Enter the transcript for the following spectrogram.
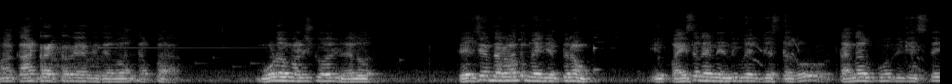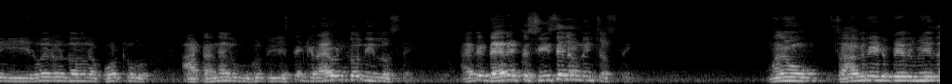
మా కాంట్రాక్టర్ గారికి తెలియాలి తప్ప మూడో మనిషికి తెలియదు తెలిసిన తర్వాత మేము చెప్పినాం ఈ పైసలన్నీ ఎందుకు వేస్ట్ చేస్తారు? టన్నల్ పూర్తి చేస్తే ఈ ఇరవై రెండు వందల కోట్లు ఆ టన్నల్ పూర్తి చేస్తే గ్రావిడ్తో నీళ్ళు వస్తాయి. అయితే డైరెక్ట్ శ్రీశైలం నుంచి వస్తాయి. మనం సాగునీటి పేరు మీద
